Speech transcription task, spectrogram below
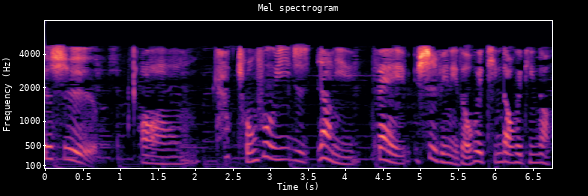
就是，嗯，它重复一直让你在视频里头会听到，会听到，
